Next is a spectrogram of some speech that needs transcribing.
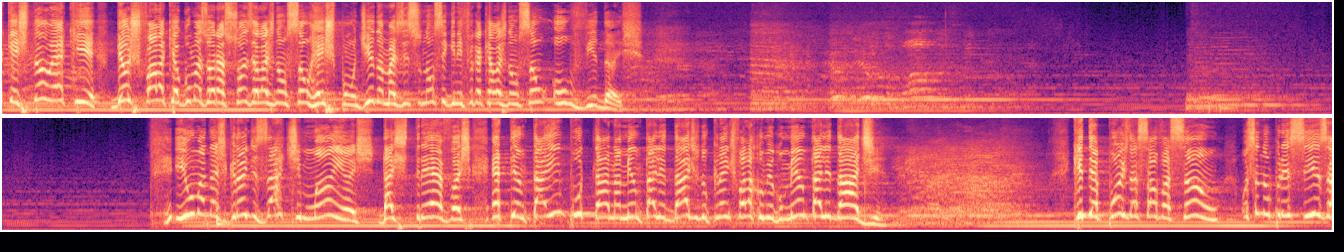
A questão é que Deus fala que algumas orações elas não são respondidas, mas isso não significa que elas não são ouvidas. E uma das grandes artimanhas das trevas é tentar imputar na mentalidade do crente, fala comigo, mentalidade. que depois da salvação, você não precisa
